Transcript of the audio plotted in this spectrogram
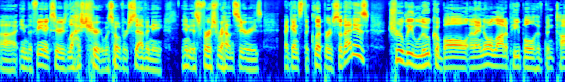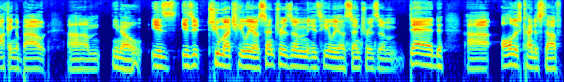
Uh, in the Phoenix series last year, it was over 70 in his first round series against the Clippers. So that is truly Luka ball. And I know a lot of people have been talking about, um, you know, is is it too much heliocentrism? Is heliocentrism dead? Uh, all this kind of stuff.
